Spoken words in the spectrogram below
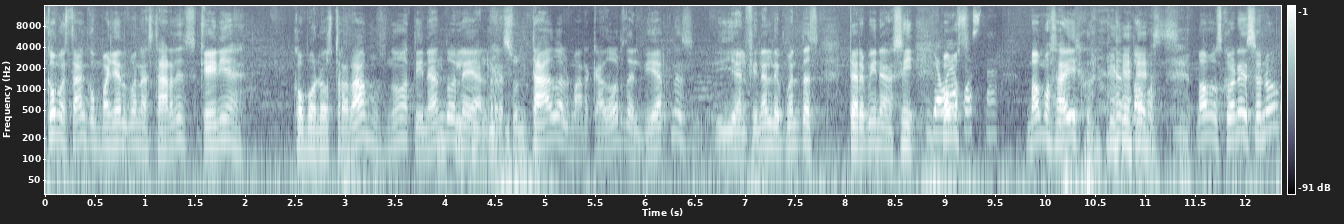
¿Cómo están, compañeros? Buenas tardes. Kenia, como nos tratamos, ¿no? Atinándole al resultado, al marcador del viernes y al final de cuentas termina así. Ya voy a apostar. Vamos a ir con, vamos, vamos con eso, ¿no?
